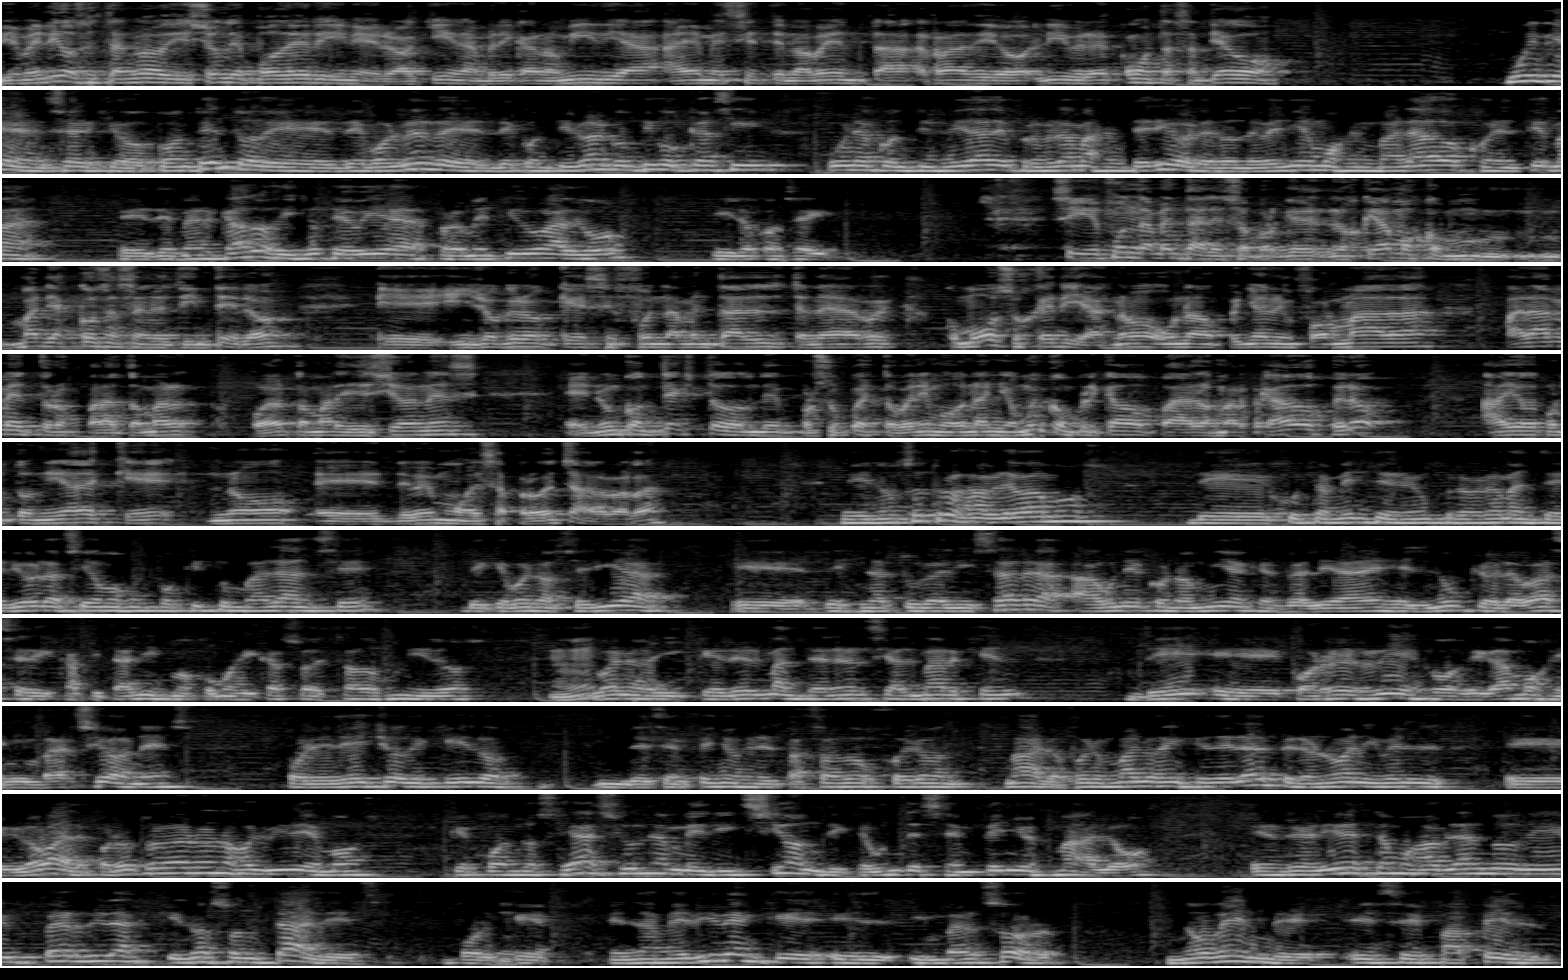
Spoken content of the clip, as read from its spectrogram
Bienvenidos a esta nueva edición de Poder y Dinero, aquí en Americano Media, AM790, Radio Libre. ¿Cómo estás, Santiago? Muy bien, Sergio. Contento de, volver, de, continuar contigo casi una continuidad de programas anteriores, donde veníamos embalados con el tema eh, de mercados y yo te había prometido algo y lo conseguí. Sí, es fundamental eso, porque nos quedamos con varias cosas en el tintero eh, y yo creo que es fundamental tener, como vos sugerías, ¿no? una opinión informada, parámetros para tomar, poder tomar decisiones en un contexto donde, por supuesto, venimos de un año muy complicado para los mercados, pero hay oportunidades que no eh, debemos desaprovechar, ¿verdad? Eh, nosotros hablábamos de, justamente en un programa anterior, hacíamos un poquito un balance de que, bueno, sería eh, desnaturalizar a, una economía que en realidad es el núcleo, la base del capitalismo, como es el caso de Estados Unidos, bueno, y querer mantenerse al margen de eh, correr riesgos, digamos, en inversiones, por el hecho de que los desempeños en el pasado fueron malos, fueron malos en general, pero no a nivel eh, global. Por otro lado, no nos olvidemos que cuando se hace una medición de que un desempeño es malo, en realidad estamos hablando de pérdidas que no son tales, porque en la medida en que el inversor no vende ese papel,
